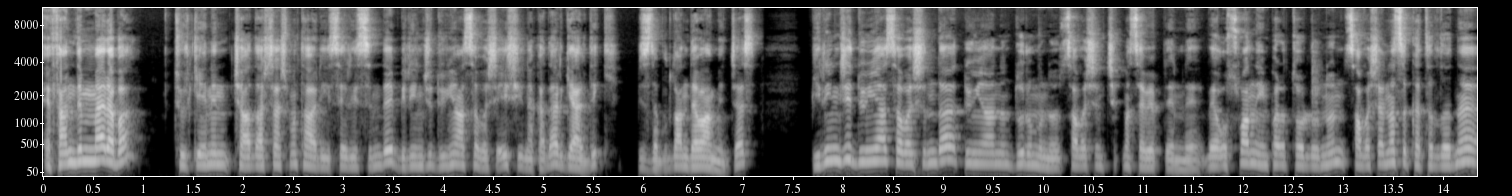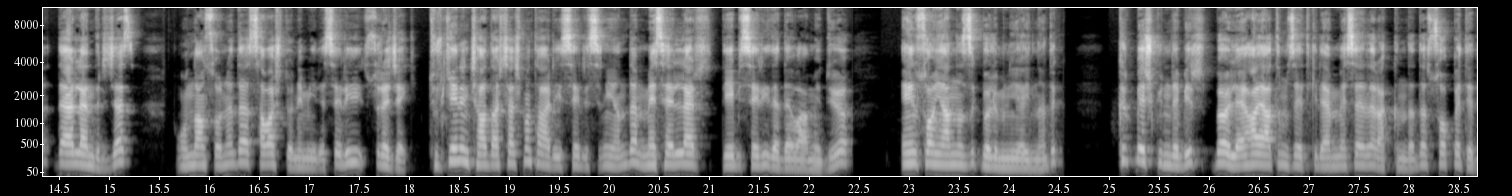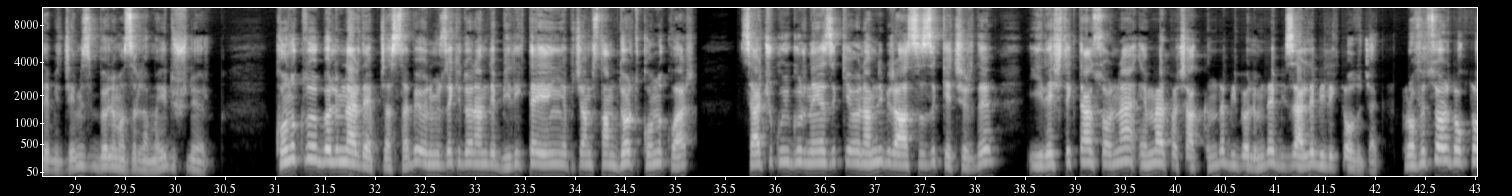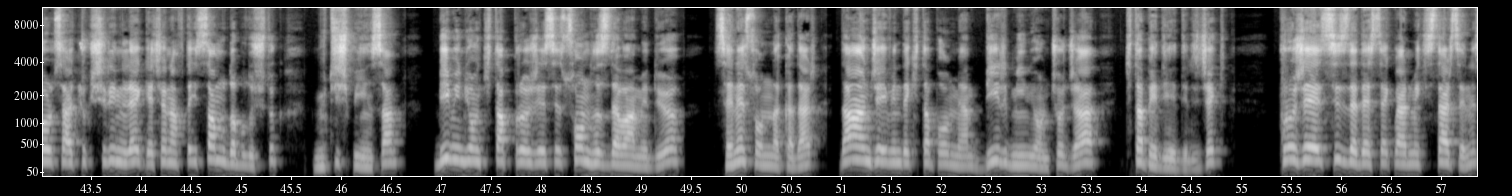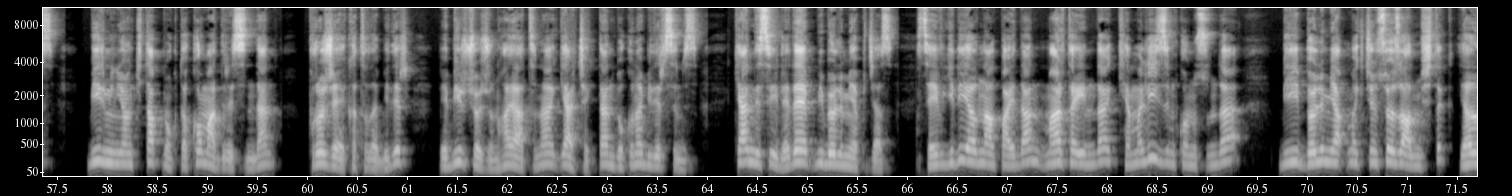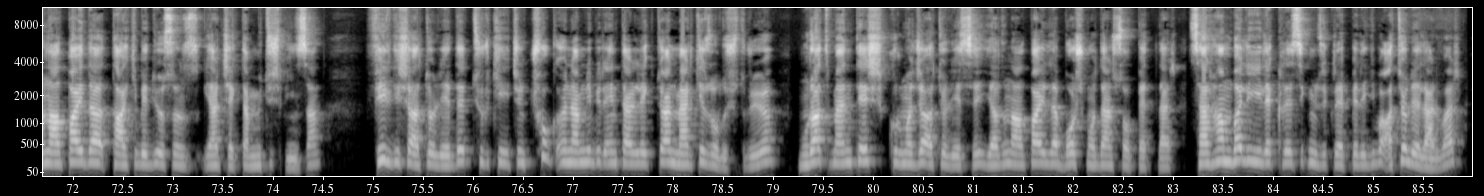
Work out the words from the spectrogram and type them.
Efendim merhaba. Türkiye'nin Çağdaşlaşma Tarihi serisinde Birinci Dünya Savaşı eşiğine kadar geldik. Biz de buradan devam edeceğiz. Birinci Dünya Savaşı'nda dünyanın durumunu, savaşın çıkma sebeplerini ve Osmanlı İmparatorluğu'nun savaşa nasıl katıldığını değerlendireceğiz. Ondan sonra da savaş dönemiyle seri sürecek. Türkiye'nin Çağdaşlaşma Tarihi serisinin yanında Meseleler diye bir seri de devam ediyor. En son yalnızlık bölümünü yayınladık. 45 günde bir böyle hayatımızı etkileyen meseleler hakkında da sohbet edebileceğimiz bir bölüm hazırlamayı düşünüyorum. Konuklu bölümlerde yapacağız tabii. Önümüzdeki dönemde birlikte yayın yapacağımız tam 4 konuk var. Selçuk Uygur ne yazık ki önemli bir rahatsızlık geçirdi. İyileştikten sonra Enver Paşa hakkında bir bölümde bizlerle birlikte olacak. Profesör Doktor Selçuk Şirin ile geçen hafta İstanbul'da buluştuk. Müthiş bir insan. 1 milyon kitap projesi son hız devam ediyor. Sene sonuna kadar daha önce evinde kitap olmayan 1 milyon çocuğa kitap hediye edilecek. Projeye siz de destek vermek isterseniz 1milyonkitap.com adresinden projeye katılabilir ve bir çocuğun hayatına gerçekten dokunabilirsiniz. Kendisiyle de bir bölüm yapacağız. Sevgili Yalın Alpay'dan Mart ayında Kemalizm konusunda bir bölüm yapmak için söz almıştık. Yalın Alpay da takip ediyorsanız gerçekten müthiş bir insan. Fil Dişi Atölye'de Türkiye için çok önemli bir entelektüel merkez oluşturuyor. Murat Menteş Kurmaca Atölyesi, Yalın Alpay ile Boş Modern Sohbetler, Serhan Bali ile Klasik Müzik Rehberi gibi atölyeler var.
